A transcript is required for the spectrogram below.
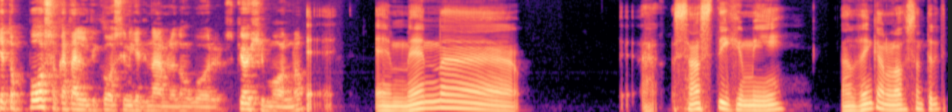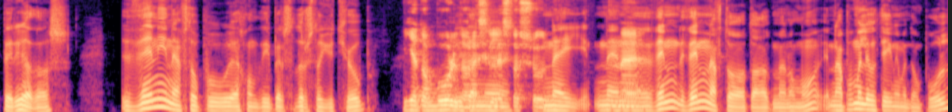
και το πόσο καταλητικός είναι για την άμυνα των Warriors και όχι μόνο. Ε, εμένα ε, σαν στιγμή αν δεν κάνω λάθος σαν τρίτη περίοδος δεν είναι αυτό που έχουν δει περισσότερο στο YouTube. Για τον Bull τώρα, εσύ λες στο shoot. Ναι, ναι, ναι, ναι. Δεν, δεν είναι αυτό το αγαπημένο μου. Να πούμε λίγο τι έγινε με τον Bull.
